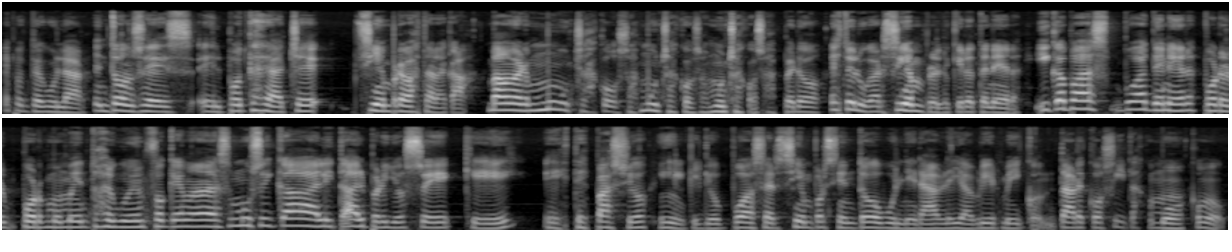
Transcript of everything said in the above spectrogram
espectacular. Entonces, el podcast de H siempre va a estar acá. Va a haber muchas cosas, muchas cosas, muchas cosas, pero este lugar siempre lo quiero tener. Y capaz pueda tener por, por momentos algún enfoque más musical y tal, pero yo sé que este espacio en el que yo pueda ser 100% vulnerable y abrirme y contar cositas como, como,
